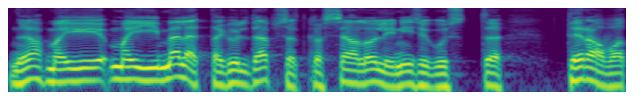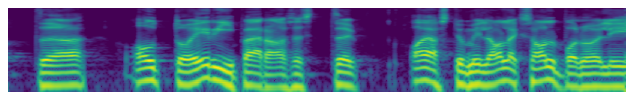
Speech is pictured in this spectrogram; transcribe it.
nojah, ma ei, ma ei mäleta küll täpselt, kas seal oli niisugust äh, teravat äh, auto eripära, sest äh, ajastu, mille Alex Albon oli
